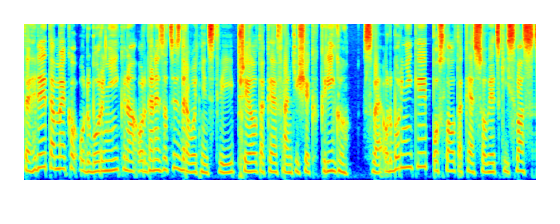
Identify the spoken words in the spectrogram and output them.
Tehdy tam jako odborník na organizaci zdravotnictví přijel také František Kriegl. Své odborníky poslal také Sovětský svaz,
